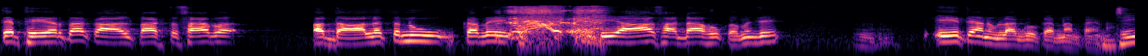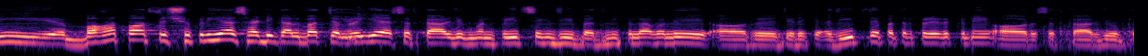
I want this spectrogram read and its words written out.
ਤੇ ਫੇਰ ਤਾਂ ਅਕਾਲ ਤਖਤ ਸਾਹਿਬ ਅਦਾਲਤ ਨੂੰ ਕਵੇ ਕਿ ਆ ਸਾਡਾ ਹੁਕਮ ਜੇ। ਇਹ ਤੁਹਾਨੂੰ ਲਾਗੂ ਕਰਨਾ ਪੈਣਾ। ਜੀ, ਬਹੁਤ ਬਹੁਤ ਸ਼ੁਕਰੀਆ, ਸਾਡੀ ਗੱਲਬਾਤ ਚੱਲ ਰਹੀ ਹੈ। ਸਤਿਕਾਰਯੋਗ ਮਨਪ੍ਰੀਤ ਸਿੰਘ ਜੀ ਬਦਨੀ ਕਲਾ ਵਾਲੇ ਔਰ ਜਿਹੜੇ ਕਿ ਅਜੀਤ ਦੇ ਪੱਤਰ ਪ੍ਰੇਰਕ ਨੇ ਔਰ ਸਤਿਕਾਰਯੋਗ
